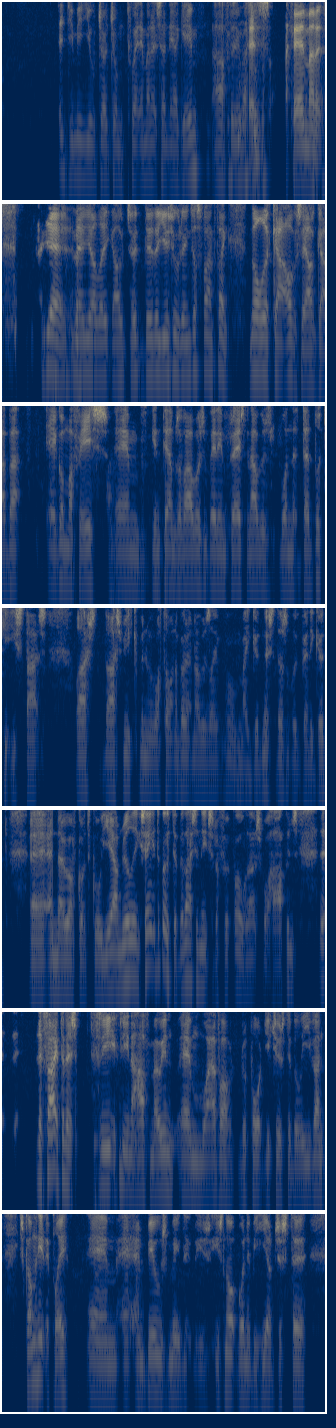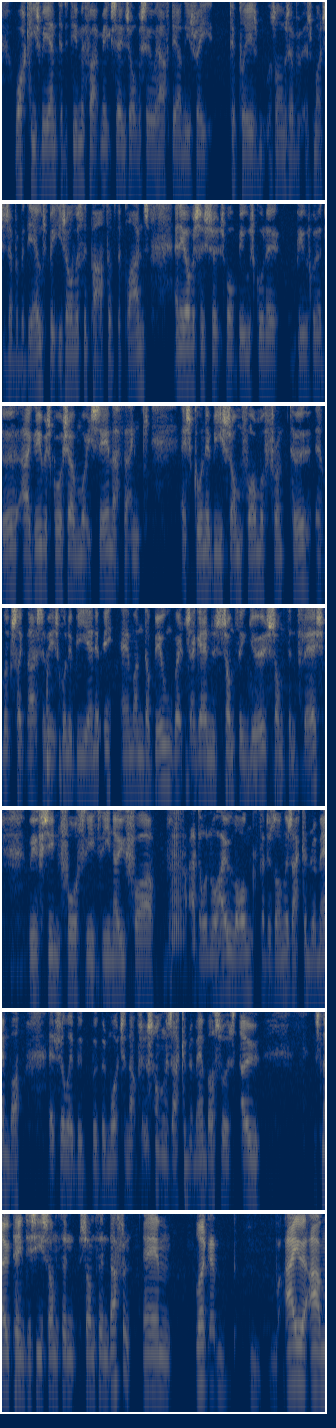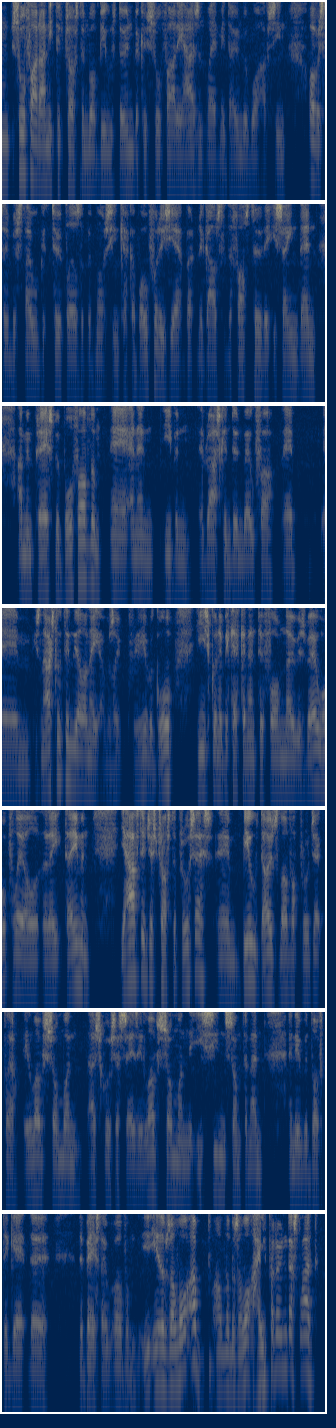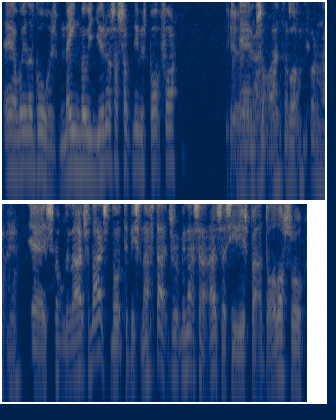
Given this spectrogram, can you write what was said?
Do you mean you'll judge him 20 minutes into a game after he misses? 10, 10 minutes. yeah, then you're like, I'll do the usual Rangers fan thing. No, look, obviously I've got a bit egg on my face um, in terms of I wasn't very impressed, and I was one that did look at his stats last last week when we were talking about it, and I was like, oh my goodness, it doesn't look very good. Uh, and now I've got to go, yeah, I'm really excited about it, but that's the nature of football. That's what happens. The, the fact that it's three to three and a half million, um, whatever report you choose to believe in, he's coming here to play. Um, and Bill's made it, he's, he's, not going to be here just to work his way into the team, if that makes sense. Obviously, we have to earn his right to play as, as long as as much as everybody else, but he's obviously part of the plans, and he obviously suits what Bill's going to Beale's going to do. I agree with Scotia on what he's saying. I think it's going to be some form of front two. It looks like that's the way it's going to be anyway um, under Beale, which again is something new, something fresh. We've seen four three three now for I don't know how long, for as long as I can remember. It's really we've been watching that for as long as I can remember. So it's now it's now time to see something something different. Um, look, I am so far. I need to trust in what Beale's doing because so far he hasn't let me down with what I've seen. Obviously, we've still got two players that we've not seen kick a ball for us yet. But in regards to the first two that he signed, then I'm impressed with both of them. Uh, and then even Raskin doing well for uh, um, his national team the other night. I was like, here we go. He's going to be kicking into form now as well, hopefully all at the right time. And you have to just trust the process. Um, Beale does love a project player. He loves someone, as Scotia says, he loves someone that he's seen something in and he would love to get the the best out of him. He, there was a lot of uh, there was a lot of hype around this lad uh, a while ago. It was nine million euros or something he was bought for. Yeah, um, something, something for that, yeah. yeah, something like that. So that's not to be sniffed at. I mean, that's a that's a serious bit of dollar. So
